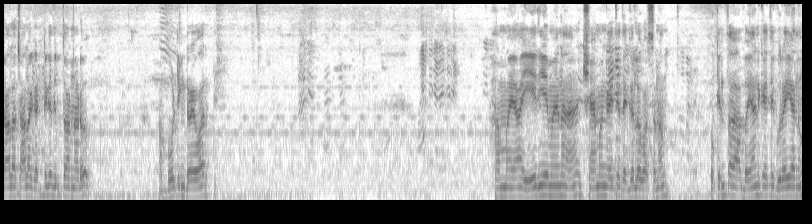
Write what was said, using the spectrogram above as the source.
చాలా చాలా గట్టిగా తిప్పుతా ఉన్నాడు ఆ బోటింగ్ డ్రైవర్. అమ్మయ్య ఏది ఏమైనా క్షేమంగా అయితే దగ్గరలోకి వస్తున్నాం. ఒకంత భయానికైతే గురయ్యాను.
